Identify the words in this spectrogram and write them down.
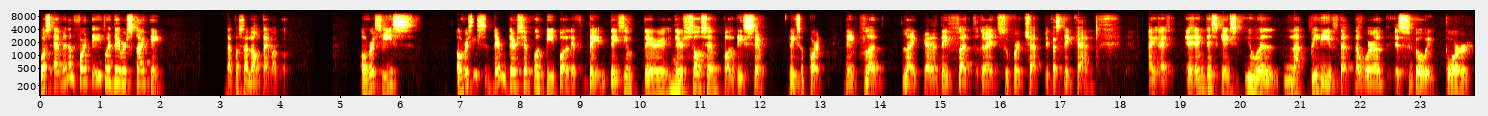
was MNL48 when they were starting. That was a long time ago. Overseas, overseas they're they're simple people. If they they seem they're mhm, they're so simple, they simp, they support, they flood like uh, they flood red super chat because they can. I, I in this case you will not believe that the world is going poor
